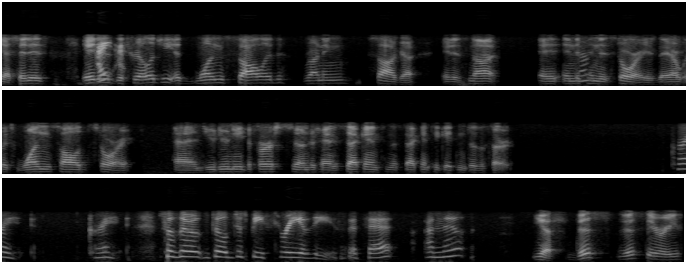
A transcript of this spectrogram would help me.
Yes, it is. It I, is the trilogy is one solid running saga. It is not independent huh? stories. They are. It's one solid story, and you do need the first to understand the second, and the second to get into the third. Great, great. So there there'll just be three of these. That's it on that. Yes, this this series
